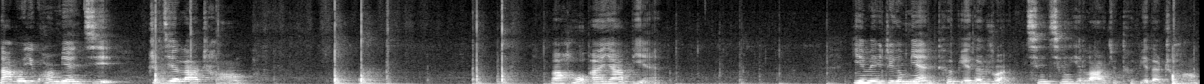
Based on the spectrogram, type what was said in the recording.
拿过一块面剂，直接拉长。然后按压扁，因为这个面特别的软，轻轻一拉就特别的长。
